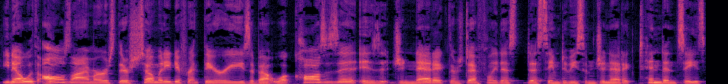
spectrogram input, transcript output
You know, with Alzheimer's, there's so many different theories about what causes it. Is it genetic? There's definitely does, does seem to be some genetic tendencies.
